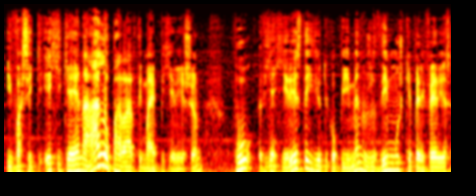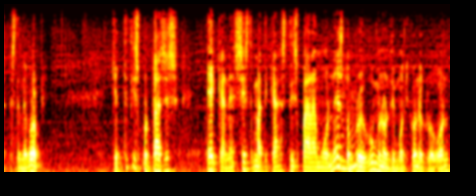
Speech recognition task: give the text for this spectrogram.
η βασική, έχει και ένα άλλο παράρτημα επιχειρήσεων που διαχειρίζεται ιδιωτικοποιημένους δήμους και περιφέρειες στην Ευρώπη. Και τέτοιες προτάσεις έκανε συστηματικά στις παραμονές των προηγούμενων δημοτικών εκλογών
